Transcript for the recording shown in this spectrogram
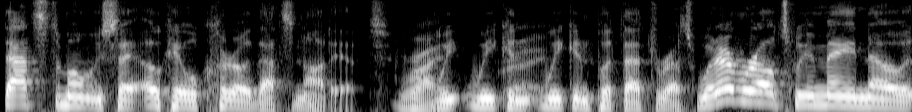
That's the moment we say, okay, well, clearly that's not it. Right. We, we can we can put that to rest. Whatever else we may know,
